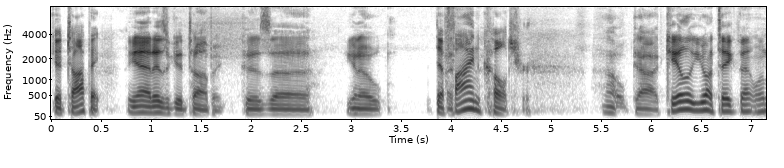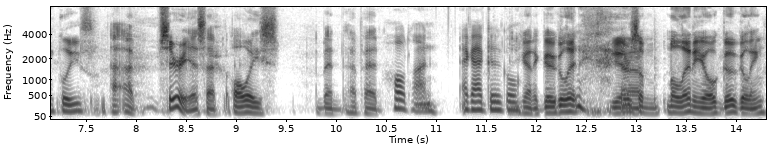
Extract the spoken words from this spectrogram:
Good topic. Yeah, it is a good topic because uh, you know, Define culture. oh God, Kayla, you want to take that one, please? I, I'm serious. I've always been. I've had. Hold on. I got Google. You got to Google it. Yeah. There's a millennial googling.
